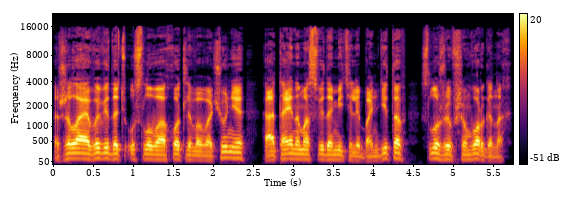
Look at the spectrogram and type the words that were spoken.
желая выведать у слова охотливого Чуни о тайном осведомителе бандитов, служившем в органах.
